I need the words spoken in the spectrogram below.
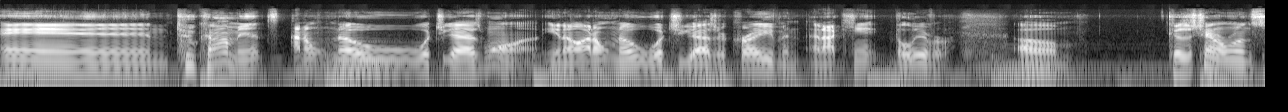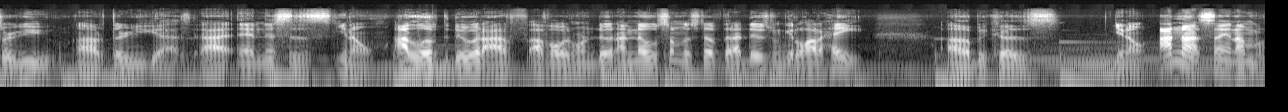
and two comments i don't know what you guys want you know i don't know what you guys are craving and i can't deliver um because this channel runs through you uh, through you guys and this is you know i love to do it i've, I've always wanted to do it i know some of the stuff that i do is to get a lot of hate uh, because you know i'm not saying i'm a,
